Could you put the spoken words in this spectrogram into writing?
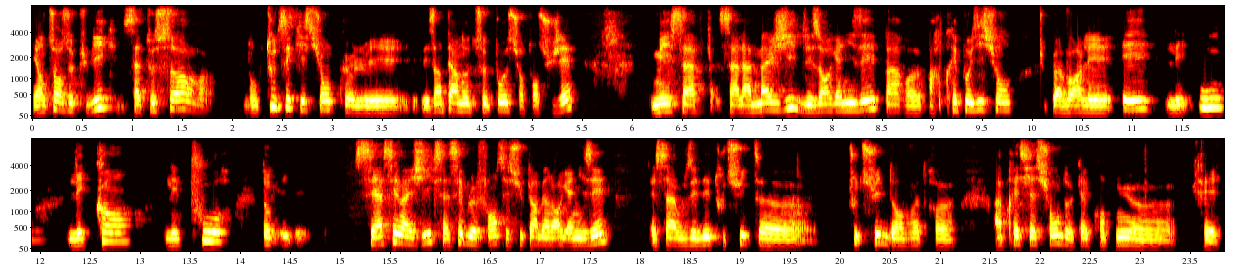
Et Answer the Public, ça te sort donc toutes ces questions que les, internautes se posent sur ton sujet, mais ça, a la magie de les organiser par, euh, par préposition. Tu peux avoir les et, les où, les quand, les pour. Donc c'est assez magique, c'est assez bluffant, c'est super bien organisé et ça va vous aider tout de suite, euh, tout de suite dans votre euh, appréciation de quel contenu euh, créer.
